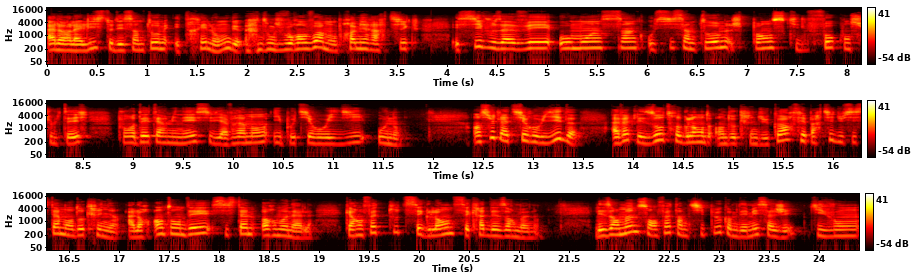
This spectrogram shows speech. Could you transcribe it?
Alors la liste des symptômes est très longue, donc je vous renvoie à mon premier article. Et si vous avez au moins 5 ou 6 symptômes, je pense qu'il faut consulter pour déterminer s'il y a vraiment hypothyroïdie ou non. Ensuite, la thyroïde, avec les autres glandes endocrines du corps, fait partie du système endocrinien. Alors entendez système hormonal, car en fait toutes ces glandes sécrètent des hormones. Les hormones sont en fait un petit peu comme des messagers qui vont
